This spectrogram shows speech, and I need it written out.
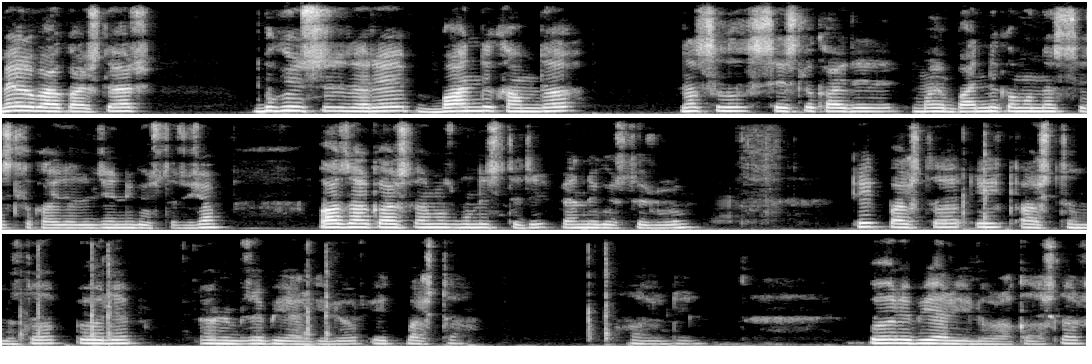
Merhaba arkadaşlar. Bugün sizlere Bandicam'da nasıl sesli kaydet Bandicam'ın nasıl sesli kaydedileceğini göstereceğim. Bazı arkadaşlarımız bunu istedi. Ben de gösteriyorum. İlk başta ilk açtığımızda böyle önümüze bir yer geliyor. İlk başta hayır değil. Böyle bir yer geliyor arkadaşlar.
